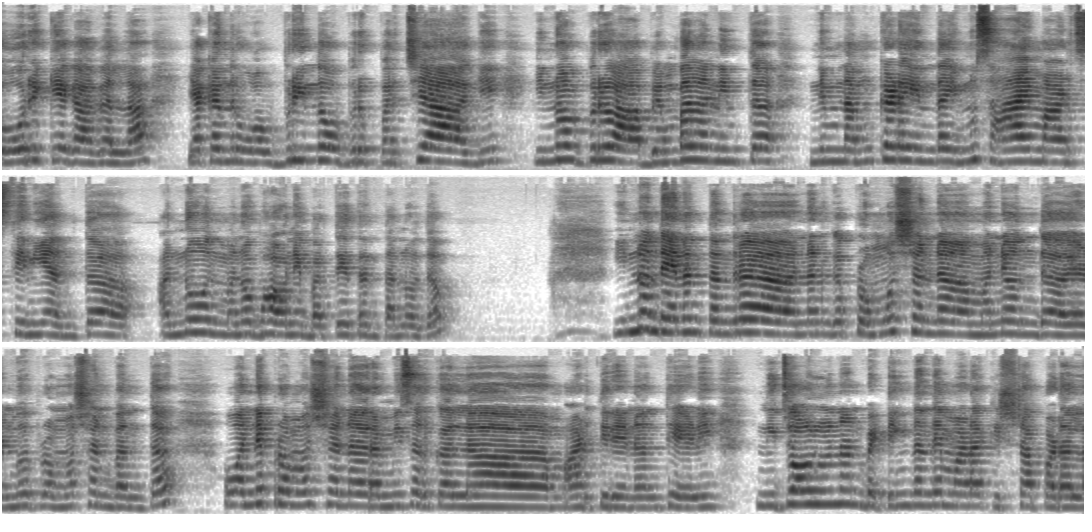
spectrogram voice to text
ತೋರಿಕೆಗಾಗಲ್ಲ. ಯಾಕಂದ್ರೆ ಒಬ್ಬರಿಂದ ಒಬ್ಬರು ಪರಿಚಯ ಆಗಿ ಇನ್ನೊಬ್ಬರು ಆ ಬೆಂಬಲ ನಿಂತ ನಿಮ್ಮ ನಮ್ಮ ಕಡೆಯಿಂದ ಇನ್ನೂ ಸಹಾಯ ಮಾಡಿಸ್ತೀನಿ ಅಂತ ಅನ್ನೋ ಒಂದು ಮನೋಭಾವನೆ ಬರ್ತೈತೆ ಅಂತ ಅನ್ನೋದು. ಇನ್ನೊಂದು ಏನಂತಂದ್ರೆ, ನನಗೆ ಪ್ರಮೋಷನ್ ಮೊನ್ನೆ ಒಂದು ಎರಡು ಮೂರು ಪ್ರಮೋಷನ್ ಬಂತು. ಒಂದೇ ಪ್ರಮೋಷನ್ ರಮ್ಮಿ ಸರ್ಕಲ್ ಮಾಡ್ತೀರೇನ ಅಂತ ಹೇಳಿ ನಿಜವಾಗ್ಲೂ ನಾನು ಬೆಟ್ಟಿಂಗ್ ದಂಧೆ ಮಾಡೋಕೆ ಇಷ್ಟಪಡಲ್ಲ.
